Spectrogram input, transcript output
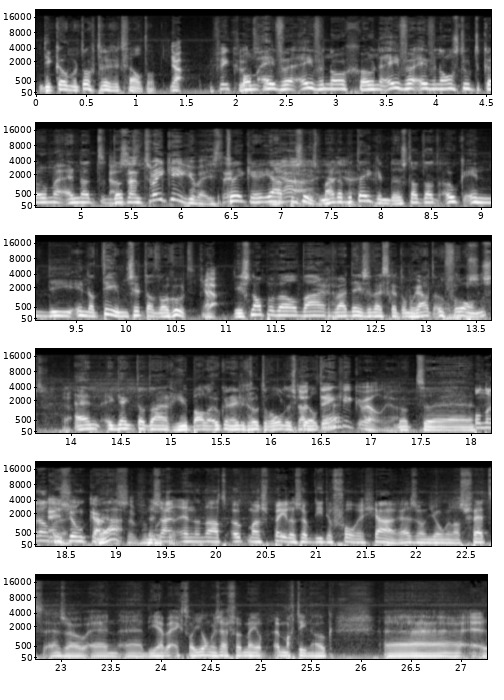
Die komen toch terug het veld op. ja, vind ik goed. Om even, even nog, gewoon even, even naar ons toe te komen. En dat, Ja, dat zijn twee keer geweest, hè? twee keer, ja, Ja, precies. Maar ja, dat betekent dus dat dat ook in, die, in dat team zit dat wel goed. Ja. Die snappen wel waar, waar deze wedstrijd om gaat, ook voor ons. Ja. En ik denk dat daar hier ballen ook een hele grote rol in speelt. Dat denk hè? ik wel, ja. Dat, eh, Onder andere. En John Kaas. Er zijn inderdaad ook maar spelers ook die er vorig jaar, hè, zo'n jongen als Vet en zo. En eh, die hebben echt wel jongens even mee op. En Martien ook. Eh, eh,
